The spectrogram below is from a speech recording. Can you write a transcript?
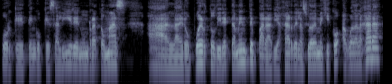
porque tengo que salir en un rato más al aeropuerto directamente para viajar de la Ciudad de México a Guadalajara.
